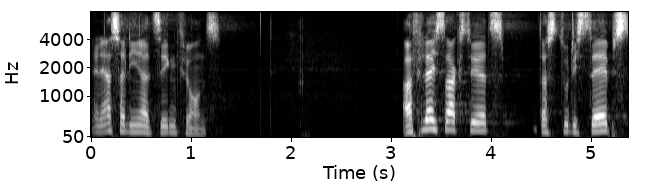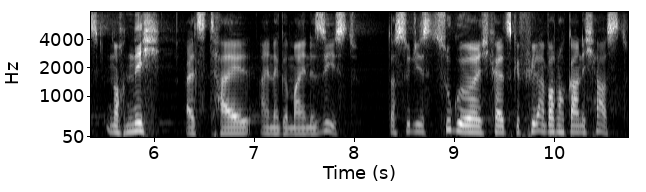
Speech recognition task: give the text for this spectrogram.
In erster Linie als Segen für uns. Aber vielleicht sagst du jetzt, dass du dich selbst noch nicht als Teil einer Gemeinde siehst, dass du dieses Zugehörigkeitsgefühl einfach noch gar nicht hast.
